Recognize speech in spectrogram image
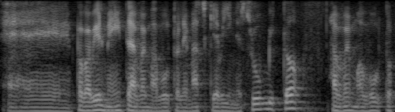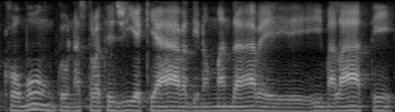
eh, probabilmente avremmo avuto le mascherine subito, avremmo avuto comunque una strategia chiara di non mandare i, i malati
